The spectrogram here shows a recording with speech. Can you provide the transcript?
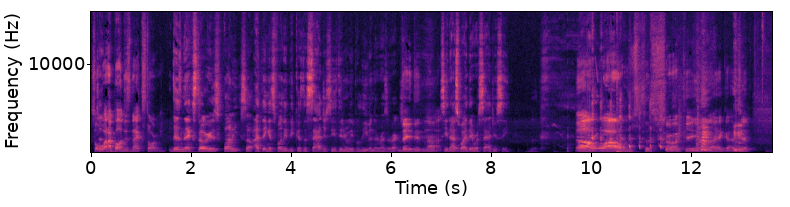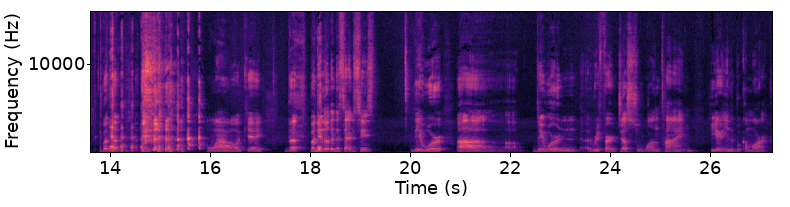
So, So- what about this next story? This next story is funny. So I think it's funny because the Sadducees didn't really believe in the resurrection. They did not. See, that's Yeah. why they were Sadducee. Oh wow, sure, okay, yeah, I got you. But the wow, okay, the but you know that the Sadducees, they were uh, they were referred just one time here in the book of Mark.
